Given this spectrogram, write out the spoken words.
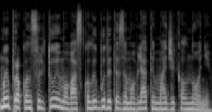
ми проконсультуємо вас, коли будете замовляти Magical Noni.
